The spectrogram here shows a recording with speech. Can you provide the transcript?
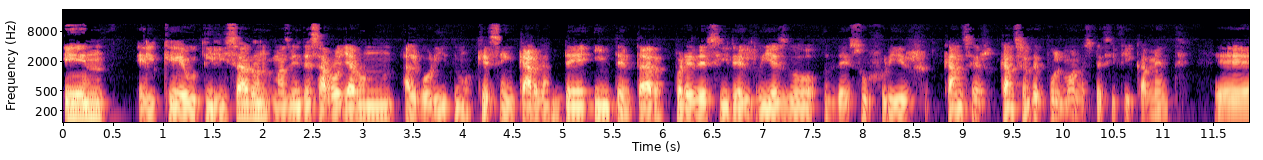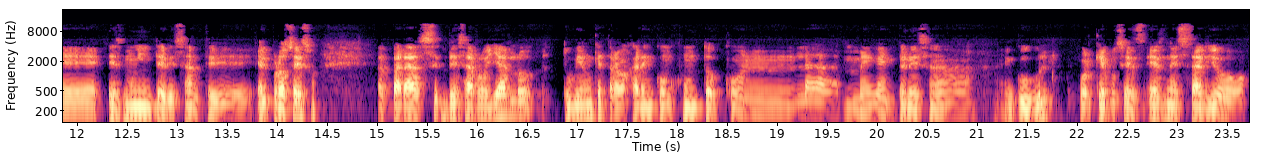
en el que utilizaron, más bien desarrollaron un algoritmo que se encarga de intentar predecir el riesgo de sufrir cáncer, cáncer de pulmón específicamente. Eh, es muy interesante el proceso. Para desarrollarlo tuvieron que trabajar en conjunto con la mega empresa Google, porque pues, es, es necesario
